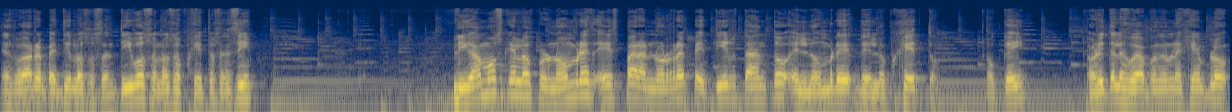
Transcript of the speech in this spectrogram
les voy a repetir, los sustantivos son los objetos en sí. Digamos que los pronombres es para no repetir tanto el nombre del objeto. ¿Ok? Ahorita les voy a poner un ejemplo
